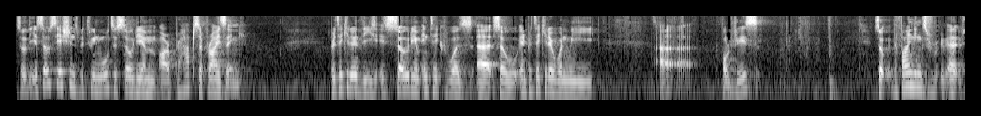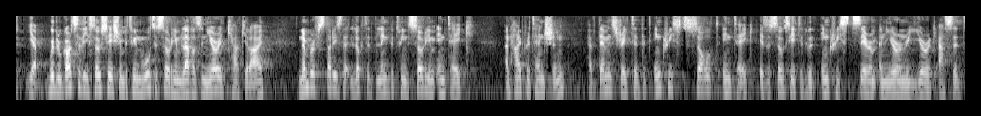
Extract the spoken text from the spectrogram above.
So the associations between water sodium are perhaps surprising. Particularly the sodium intake was, uh, so in particular when we, uh, apologies. So the findings, uh, yeah, with regards to the association between water sodium levels and uric calculi, a number of studies that looked at the link between sodium intake and hypertension have demonstrated that increased salt intake is associated with increased serum and urinary uric acid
